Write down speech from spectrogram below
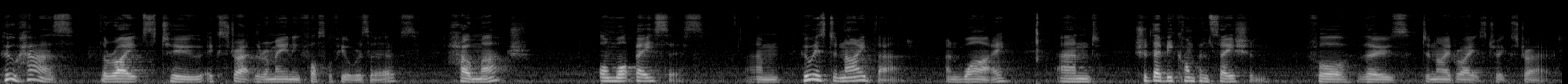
who has the rights to extract the remaining fossil fuel reserves? how much, on what basis, um, who is denied that, and why, and should there be compensation for those denied rights to extract?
